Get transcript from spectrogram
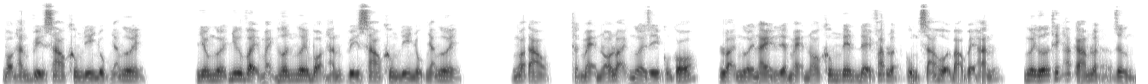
bọn hắn vì sao không đi nhục nhã ngươi? Nhiều người như vậy mạnh hơn ngươi bọn hắn vì sao không đi nhục nhã ngươi? Ngoa tạo, thật mẹ nó loại người gì cũng có, loại người này liền mẹ nó không nên để pháp luật cùng xã hội bảo vệ hắn. Ngươi ưa thích hắc cám luật rừng,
